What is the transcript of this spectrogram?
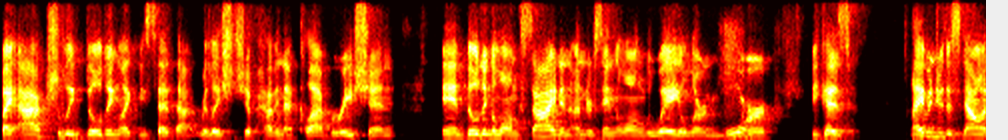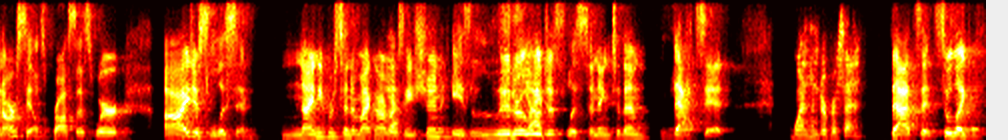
by actually building, like you said, that relationship, having that collaboration and building alongside and understanding along the way, you'll learn more because I even do this now in our sales process where I just listen. 90% of my conversation yeah. is literally yep. just listening to them. That's it. 100%. That's it. So like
